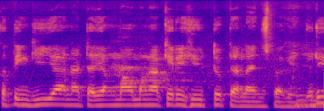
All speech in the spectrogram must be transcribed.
ketinggian, ada yang mau mengakhiri hidup dan lain sebagainya. Jadi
